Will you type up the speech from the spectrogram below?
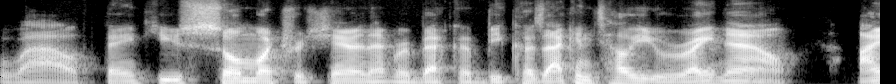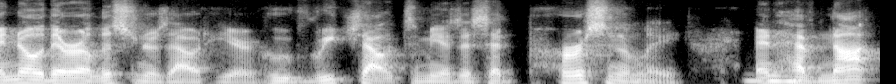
Wow. Thank you so much for sharing that, Rebecca, because I can tell you right now, I know there are listeners out here who've reached out to me, as I said, personally, and mm-hmm. have not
